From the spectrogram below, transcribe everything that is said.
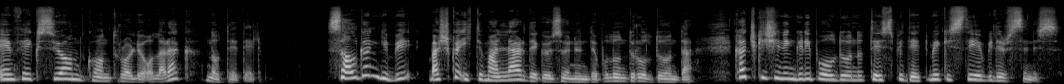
enfeksiyon kontrolü olarak not edelim. Salgın gibi başka ihtimaller de göz önünde bulundurulduğunda kaç kişinin grip olduğunu tespit etmek isteyebilirsiniz.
